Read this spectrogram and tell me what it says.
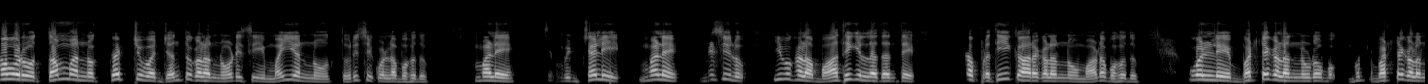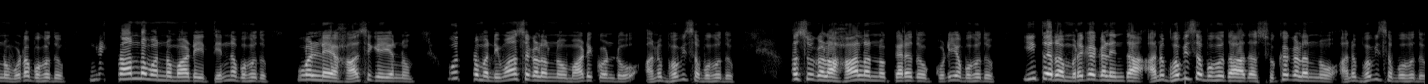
ಅವರು ತಮ್ಮನ್ನು ಕಚ್ಚುವ ಜಂತುಗಳನ್ನೋಡಿಸಿ ಮೈಯನ್ನು ತುರಿಸಿಕೊಳ್ಳಬಹುದು. ಮಳೆ, ಚಳಿ, ಮಳೆ, ಬಿಸಿಲು ಇವುಗಳ ಬಾಧೆಯಿಲ್ಲದಂತೆ ಪ್ರತೀಕಾರಗಳನ್ನು ಮಾಡಬಹುದು. ಒಳ್ಳೆ ಬಟ್ಟೆಗಳನ್ನು ಬಟ್ಟೆಗಳನ್ನು ಉಡಬಹುದು. ಮಿಷ್ಟಾನ್ನವನ್ನು ಮಾಡಿ ತಿನ್ನಬಹುದು. ಒಳ್ಳೆಯ ಹಾಸಿಗೆಯನ್ನು, ಉತ್ತಮ ನಿವಾಸಗಳನ್ನು ಮಾಡಿಕೊಂಡು ಅನುಭವಿಸಬಹುದು. ಹಸುಗಳ ಹಾಲನ್ನು ಕರೆದು ಕುಡಿಯಬಹುದು, ಇತರ ಮೃಗಗಳಿಂದ ಅನುಭವಿಸಬಹುದಾದ ಸುಖಗಳನ್ನು ಅನುಭವಿಸಬಹುದು,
